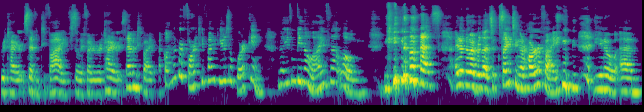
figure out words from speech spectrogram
retire at 75. So if I retire at 75, I've got another 45 years of working. Not even been alive that long. You know, that's, I don't know whether that's exciting or horrifying, you know. Um,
